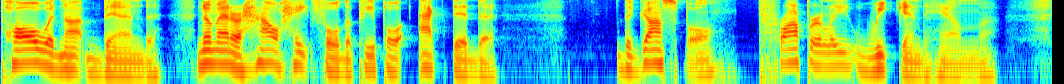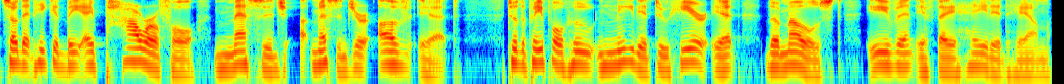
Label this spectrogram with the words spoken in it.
Paul would not bend, no matter how hateful the people acted. The gospel properly weakened him so that he could be a powerful message messenger of it to the people who needed to hear it the most, even if they hated him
